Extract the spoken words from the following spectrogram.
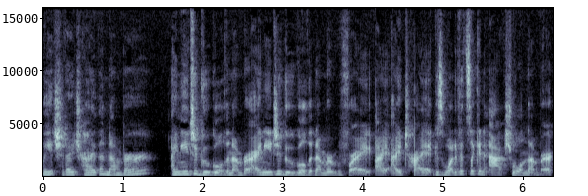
Wait, should I try the number? I need to Google the number. I need to Google the number before I, I, I try it. Because what if it's like an actual number?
